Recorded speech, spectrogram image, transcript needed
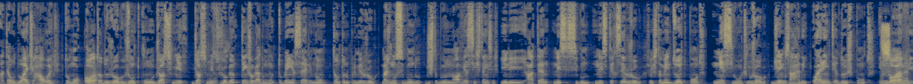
até o Dwight Howard tomou Pô. conta do jogo junto com o Josh Smith. Josh Smith jogando, tem jogado muito bem a série, não tanto no primeiro jogo, mas no segundo distribuiu nove assistências. E ele até nesse segundo, nesse terceiro jogo fez também 18 pontos. Nesse último jogo, James Harden, 42 pontos e Só, 9 né?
